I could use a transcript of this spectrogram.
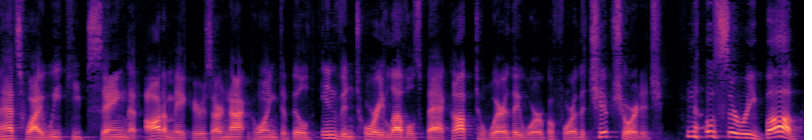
that's why we keep saying that automakers are not going to build inventory levels back up to where they were before the chip shortage. No, sirree, bub.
